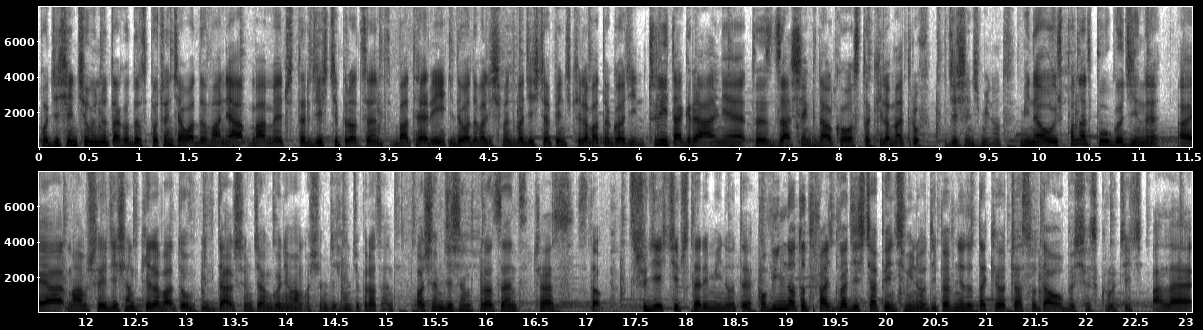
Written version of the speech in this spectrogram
Po 10 minutach od rozpoczęcia ładowania mamy 40% baterii i doładowaliśmy 25 kWh, czyli tak realnie to jest zasięg na około 100 km w 10 minut. Minęło już ponad pół godziny, a ja mam 60 kW i w dalszym ciągu nie mam 80%. 80% czas stop. 34 minuty. Powinno to trwać 25 minut i pewnie do takiego czasu dałoby się skrócić, ale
